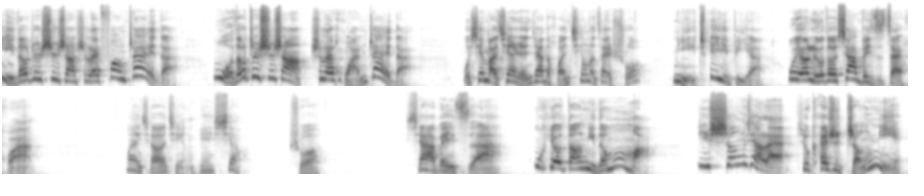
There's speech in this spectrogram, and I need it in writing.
你到这世上是来放债的，我到这世上是来还债的。我先把欠人家的还清了再说。你这一笔啊，我要留到下辈子再还。”万小景便笑说：“下辈子啊，我要当你的木马，一生下来就开始整你。”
